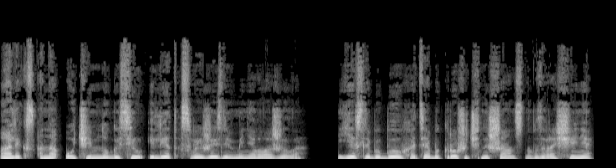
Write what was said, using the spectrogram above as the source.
Алекс, она очень много сил и лет своей жизни в меня вложила. Если бы был хотя бы крошечный шанс на возвращение,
